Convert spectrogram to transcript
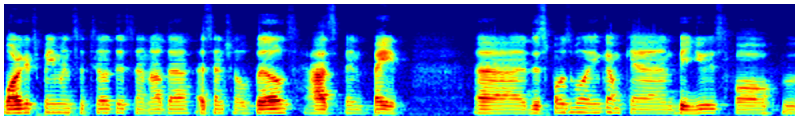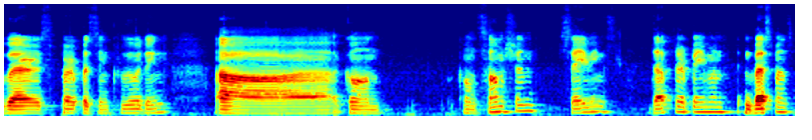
mortgage payments, utilities, and other essential bills has been paid. Uh, disposable income can be used for various purposes, including uh, con consumption, savings, debt repayment, investments,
